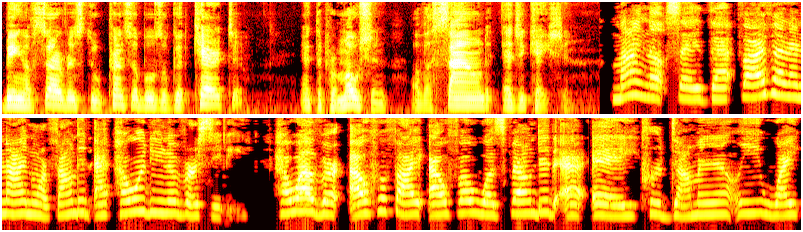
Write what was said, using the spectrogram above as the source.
being of service through principles of good character and the promotion of a sound education. My notes say that out of nine were founded at Howard University. However, Alpha Phi Alpha was founded at a predominantly white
